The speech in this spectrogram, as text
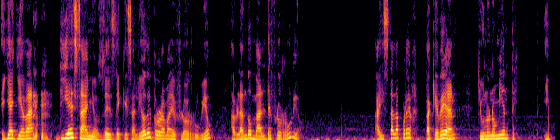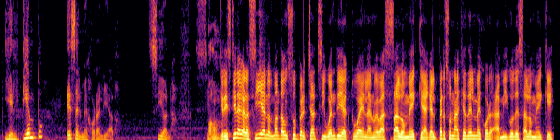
Ella lleva 10 años desde que salió del programa de Flor Rubio hablando mal de Flor Rubio. Ahí está la prueba, para que vean que uno no miente. Y, y el tiempo es el mejor aliado. ¿Sí o no? Sí. Cristina García nos manda un super chat si Wendy actúa en la nueva Salomé que haga el personaje del mejor amigo de Salomé que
